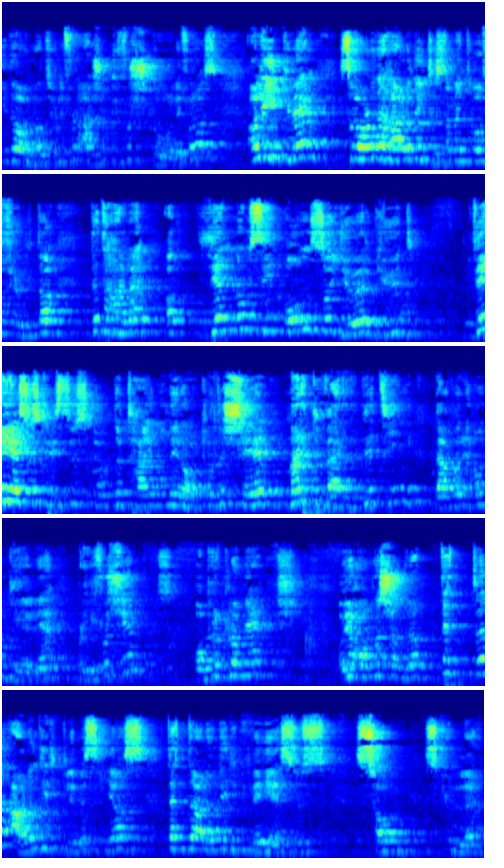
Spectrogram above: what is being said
i det overnaturlige, for det er så uforståelig for oss. Allikevel så var det det her Det nye testamentet var fullt av. Dette her at gjennom sin ånd så gjør Gud ved Jesus Kristus under tegn og mirakler. Det skjer merkverdige ting der hvor evangeliet blir forkynt og proklamert. Og Johannes skjønner at dette er den virkelige Messias. Dette er den virkelige Jesus som skulle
